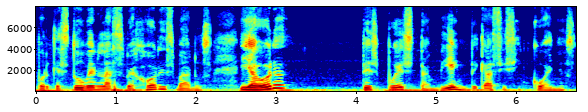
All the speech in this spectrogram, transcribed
porque estuve en las mejores manos. Y ahora, después también de casi cinco años,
